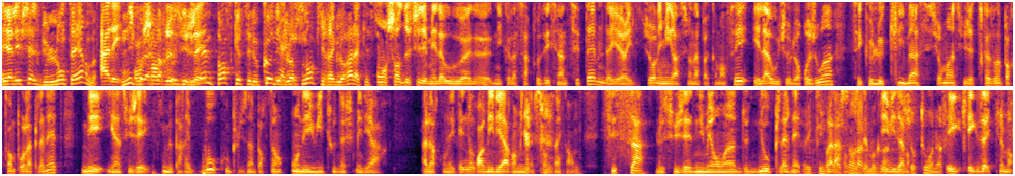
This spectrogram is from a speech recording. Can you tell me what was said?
et à l'échelle du long terme, Nicolas Sarkozy lui-même pense que c'est le co-développement qui réglera la question. On change de sujet, mais là où euh, Nicolas Sarkozy, c'est un de ses thèmes d'ailleurs, il dit toujours l'immigration n'a pas commencé, et là où je le rejoins, c'est que le climat, c'est sûrement un sujet très important pour la planète, mais il y a un sujet qui me paraît beaucoup plus important, on est 8 ou 9 milliards alors qu'on était 3 milliards en 1950. C'est ça le sujet numéro un de nos planètes. Avec une croissance démographique, évidemment. surtout en Afrique. Exactement.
